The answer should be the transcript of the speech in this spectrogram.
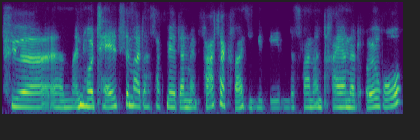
für ähm, ein Hotelzimmer. Das hat mir dann mein Vater quasi gegeben. Das waren dann 300 Euro.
